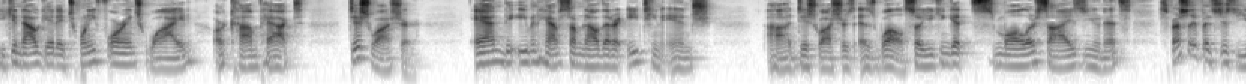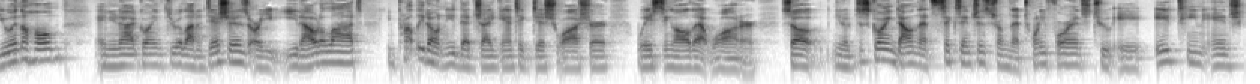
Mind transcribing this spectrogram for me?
You can now get a 24 inch wide or compact dishwasher. And they even have some now that are 18 inch uh, dishwashers as well. So you can get smaller size units, especially if it's just you in the home and you're not going through a lot of dishes or you eat out a lot. You probably don't need that gigantic dishwasher wasting all that water. So, you know, just going down that six inches from that 24 inch to a 18 inch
